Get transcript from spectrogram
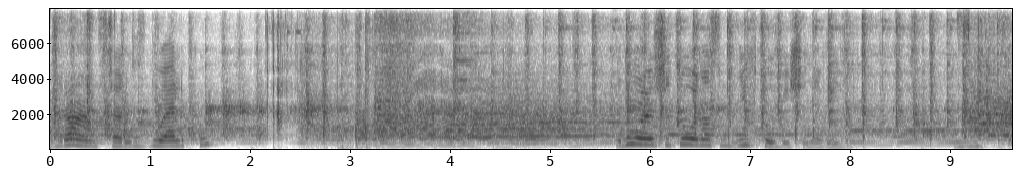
Граємо ще раз дуельку. Я думаю, що цього разу ніхто більше не вийде. Звідси.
